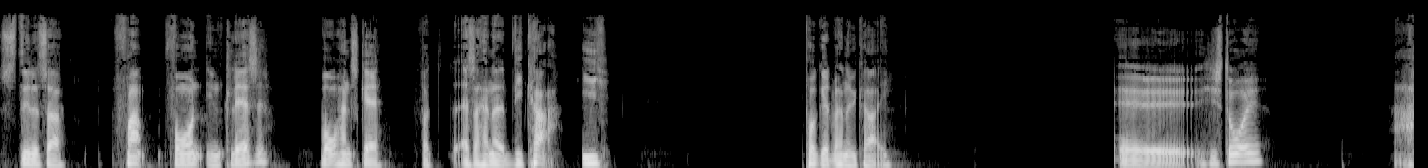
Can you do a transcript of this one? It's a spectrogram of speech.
stillet sig frem foran en klasse, hvor han skal... For, altså, han er vikar i... Prøv at gætte, hvad han er vikar i. Øh, historie. Ah,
